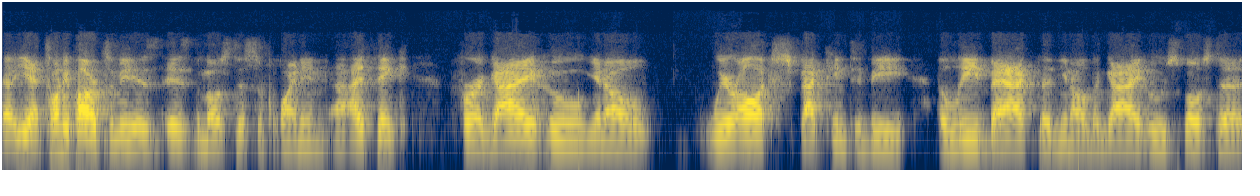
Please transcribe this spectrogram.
Uh, yeah, Tony Pollard to me is is the most disappointing. I think for a guy who you know we were all expecting to be the lead back, the you know the guy who's supposed to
